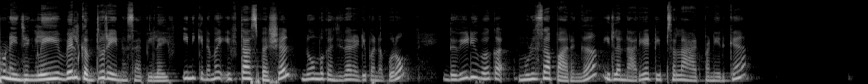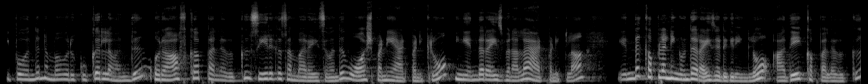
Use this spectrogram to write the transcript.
வணக்கம் நெஞ்சங்களே welcome to Raina's happy life இன்றைக்கி நம்ம இஃப்தா ஸ்பெஷல் நோம்பு கஞ்சி தான் ரெடி பண்ண போகிறோம் இந்த வீடியோவை க முழுசாக பாருங்கள் இதில் நிறைய டிப்ஸ் எல்லாம் ஆட் பண்ணியிருக்கேன் இப்போ வந்து நம்ம ஒரு குக்கரில் வந்து ஒரு ஆஃப் கப் அளவுக்கு சீரக சம்பா ரைஸை வந்து வாஷ் பண்ணி ஆட் பண்ணிக்கிறோம். நீங்கள் எந்த ரைஸ் வேணாலும் ஆட் பண்ணிக்கலாம். எந்த கப்பில் நீங்கள் வந்து ரைஸ் எடுக்கிறீங்களோ அதே கப் அளவுக்கு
